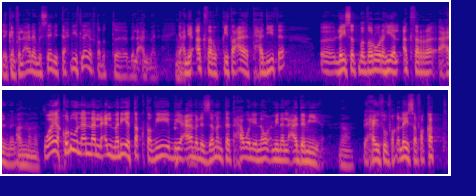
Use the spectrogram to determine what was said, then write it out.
لكن في العالم الإسلامي التحديث لا يرتبط بالعلمنة. يعني أكثر القطاعات حديثة ليست بالضرورة هي الأكثر علمنه علمنت ويقولون أن العلمانية تقتضي بعامل الزمن تتحول إلى نوع من العدمية. نعم. بحيث فق- ليس فقط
